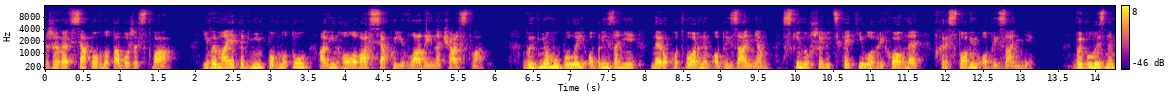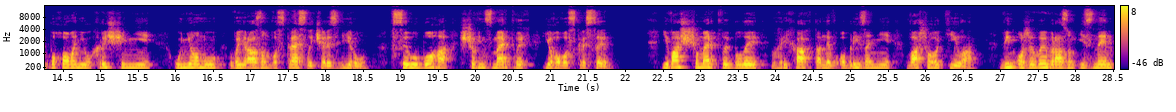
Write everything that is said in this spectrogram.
живе вся повнота божества, і ви маєте в нім повноту, а він голова всякої влади і начальства. Ви в ньому були обрізані нерокотворним обрізанням, скинувши людське тіло гріховне в Христовім обрізанні. Ви були з ним поховані у хрещенні, у ньому ви й разом воскресли через віру, в силу Бога, що Він з мертвих його воскресив. І вас, що мертві були в гріхах та не в обрізанні вашого тіла, Він оживив разом із ним,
